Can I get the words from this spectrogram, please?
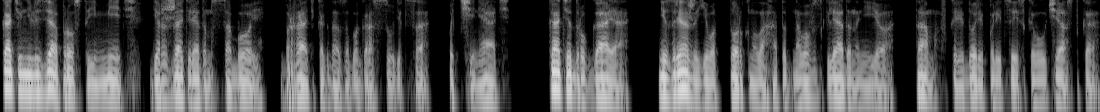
Катю нельзя просто иметь, держать рядом с собой, брать, когда заблагорассудится, подчинять. Катя другая. Не зря же его торкнуло от одного взгляда на нее, там, в коридоре полицейского участка.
